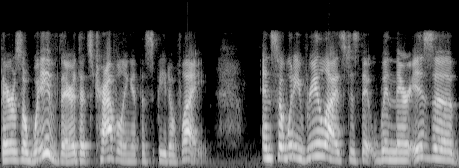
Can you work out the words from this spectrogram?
there's a wave there that's traveling at the speed of light. And so what he realized is that when there is a,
